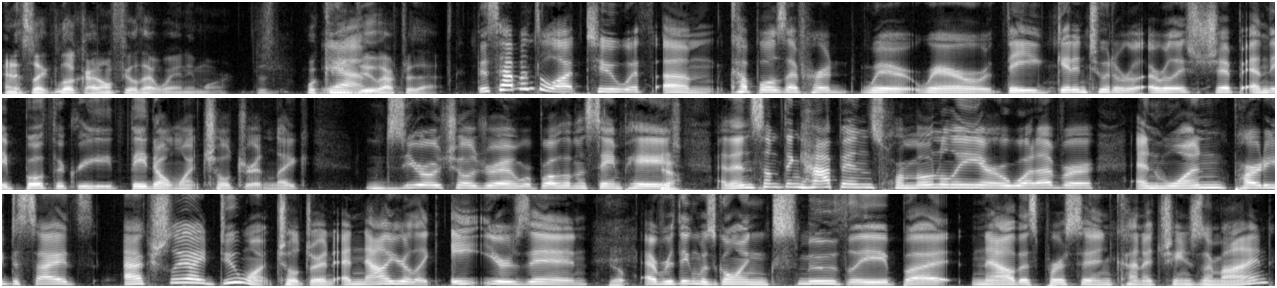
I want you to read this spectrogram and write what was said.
and it's like, "Look, I don't feel that way anymore. Just, what can Yeah. you do after that?" This happens a lot too with um, couples I've heard where where they get into a, a relationship and they both agree they don't want children, like zero children. We're both on the same page, Yeah. and then something happens hormonally or whatever, and one party decides, actually, I do want children, and now you're like eight years in, Yep. everything was going smoothly, but now this person kind of changed their mind.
